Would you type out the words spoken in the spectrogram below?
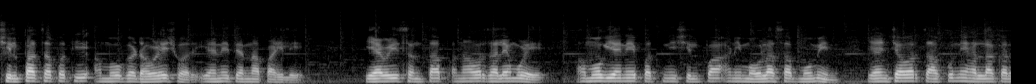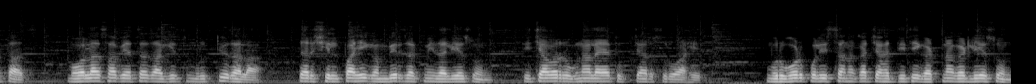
शिल्पाचा पती अमोघ ढवळेश्वर याने त्यांना पाहिले. यावेळी संताप अनावर झाल्यामुळे अमोघ याने पत्नी शिल्पा आणि मौलासाब मोमीन यांच्यावर चाकूने हल्ला करताच मौलासाब याचा जागीच मृत्यू झाला. तर शिल्पा ही गंभीर जखमी झाली असून तिच्यावर रुग्णालयात उपचार सुरू आहेत. मुरगोड पोलीस स्थानकाच्या हद्दीत ही घटना घडली असून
